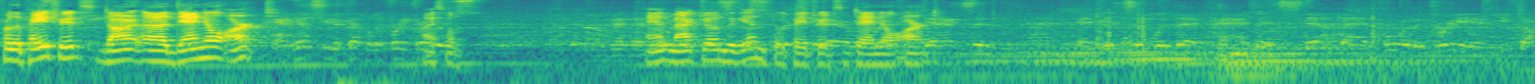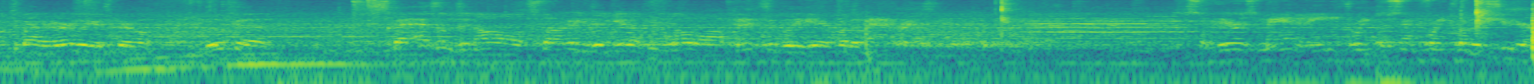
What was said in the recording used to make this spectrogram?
For the Patriots, Dar- uh, Daniel Arndt. Nice one. And Mac Jones again for the Patriots, Daniel Arndt. Gibson with that patented step back for the three. And you talked about it earlier, Sparrow. Luka spasms and all starting to get a flow offensively here for the Mavericks. So here's man, an 83% free throw shooter.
